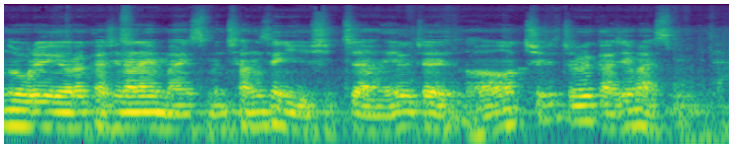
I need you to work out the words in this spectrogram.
오늘 우리에게 허락하신 하나님 말씀은 창세기 20장 1절에서 7절까지의 말씀입니다.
